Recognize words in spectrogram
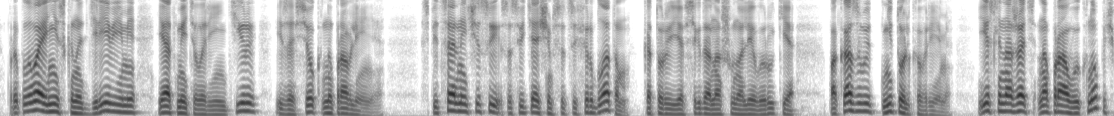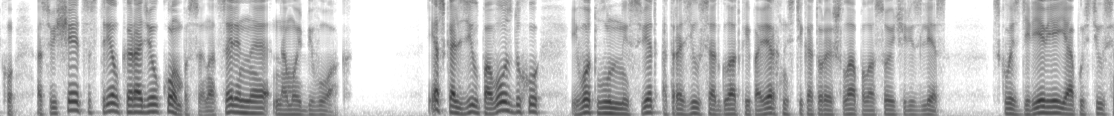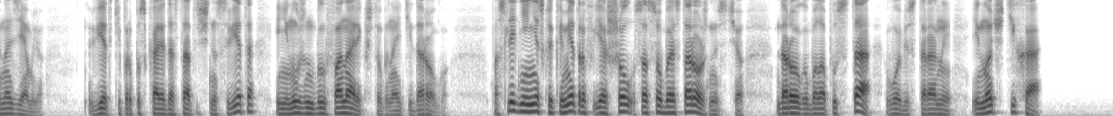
Проплывая низко над деревьями, я отметил ориентиры и засек направление — Специальные часы со светящимся циферблатом, которые я всегда ношу на левой руке, показывают не только время. Если нажать на правую кнопочку, освещается стрелка радиокомпаса, нацеленная на мой бивуак. Я скользил по воздуху, и вот лунный свет отразился от гладкой поверхности, которая шла полосой через лес. Сквозь деревья я опустился на землю. Ветки пропускали достаточно света, и не нужен был фонарик, чтобы найти дорогу. Последние несколько метров я шел с особой осторожностью. Дорога была пуста в обе стороны, и ночь тиха.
